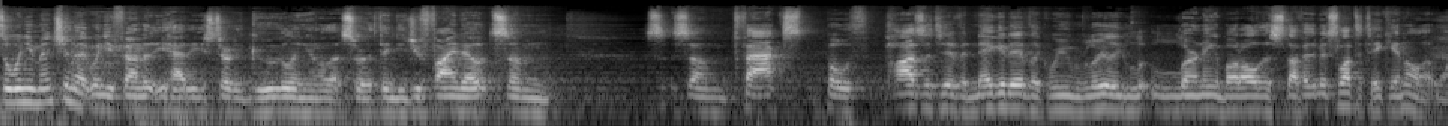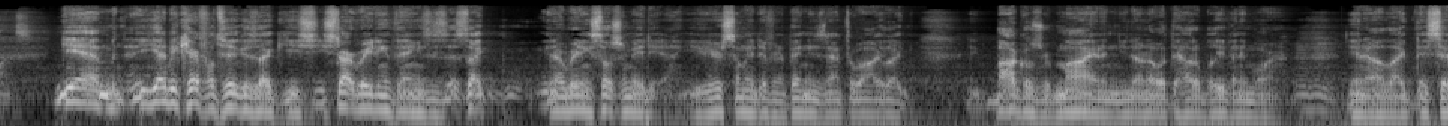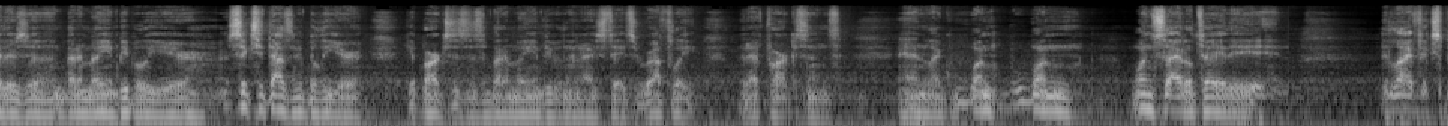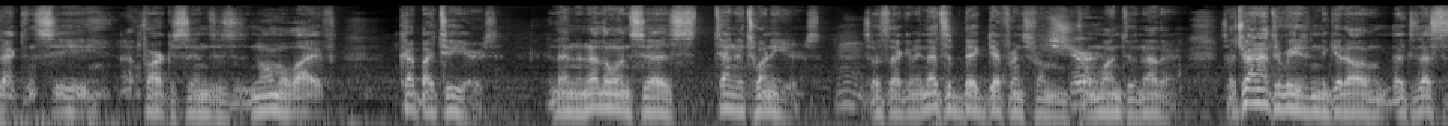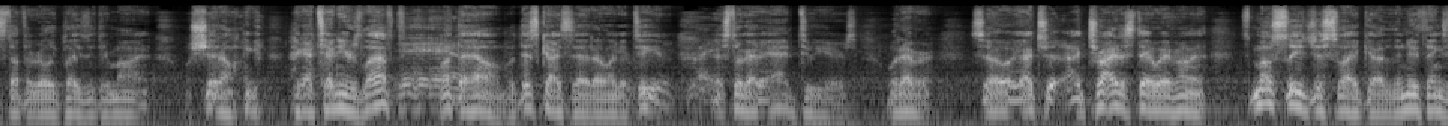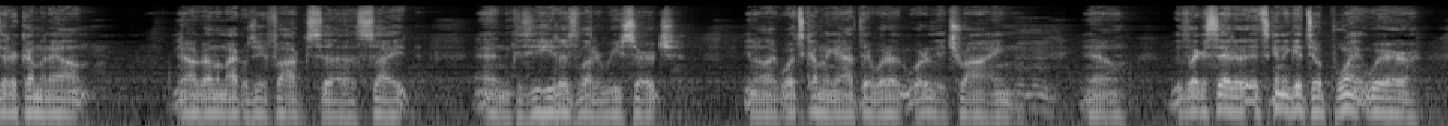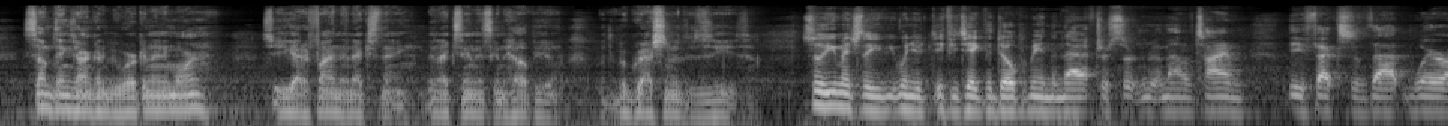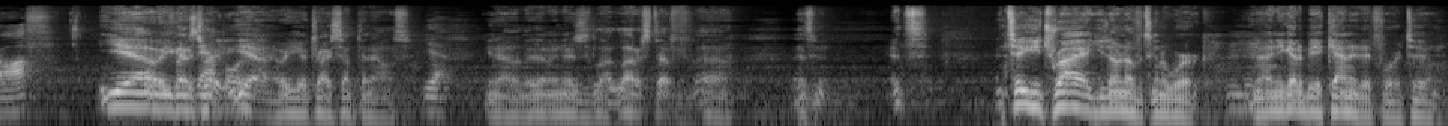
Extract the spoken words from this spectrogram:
So when you mentioned that when you found out that you had it, you started googling and all that sort of thing. Did you find out some some facts, both positive and negative? Like were you really learning about all this stuff? I mean, it's a lot to take in all at once. Yeah, you got to be careful too, because like you, you start reading things. It's, it's like you know, reading social media. You hear so many different opinions, and after a while, you're like it boggles your mind, and you don't know what the hell to believe anymore. Mm-hmm. You know, like they say, there's a, about a million people a year, sixty thousand people a year get Parkinson's. There's about a million people in the United States, roughly, that have Parkinson's, and like one one one side will tell you the the life expectancy of Parkinson's is normal life cut by two years. And then another one says 10 to 20 years. So it's like, I mean, that's a big difference from, Sure. from one to another. So I try not to read it and to get all, because that's the stuff that really plays with your mind. Well, shit, I, only, I got 10 years left? Yeah. What the hell? But this guy said I only got two years. Right. I still got to add two years, whatever. So I, tr- I try to stay away from it. It's mostly just like uh, the new things that are coming out. You know, I go on the Michael J. Fox uh, site, and because he, he does a lot of research, you know, like what's coming out there, what are, what are they trying, you know? Because like I said, it's going to get to a point where some things aren't going to be working anymore. So you got to find the next thing, the next thing that's going to help you with the progression of the disease. So you mentioned that when you if you take the dopamine, then that after a certain amount of time, the effects of that wear off. Yeah, or you got to try, yeah, or you got to try something else. Yeah. You know, I mean, there's a lot, lot of stuff. Uh, that's, it's until you try it, you don't know if it's going to work. You know, and you got to be a candidate for it too.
